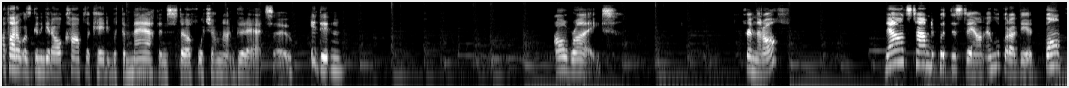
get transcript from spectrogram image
I thought it was going to get all complicated with the math and stuff, which I'm not good at, so it didn't. All right. Trim that off. Now it's time to put this down. And look what I did. Bump.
